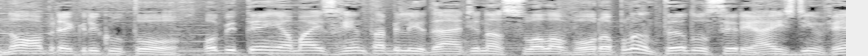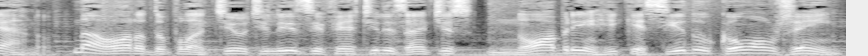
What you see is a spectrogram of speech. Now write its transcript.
Nobre agricultor, obtenha mais rentabilidade na sua lavoura plantando cereais de inverno. Na hora do plantio, utilize fertilizantes Nobre enriquecido com algem,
